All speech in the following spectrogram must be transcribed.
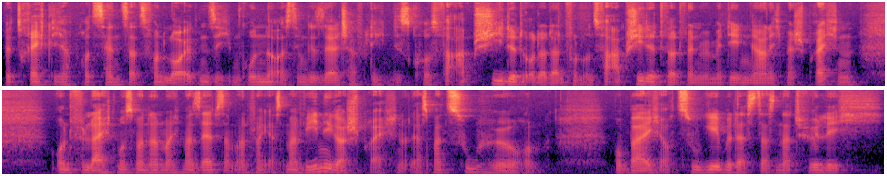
beträchtlicher Prozentsatz von Leuten sich im Grunde aus dem gesellschaftlichen Diskurs verabschiedet oder dann von uns verabschiedet wird, wenn wir mit denen gar nicht mehr sprechen. Und vielleicht muss man dann manchmal selbst am Anfang erstmal weniger sprechen und erstmal zuhören. Wobei ich auch zugebe, dass das natürlich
